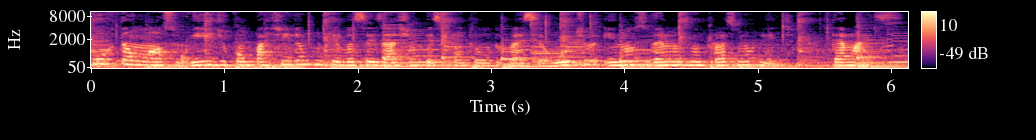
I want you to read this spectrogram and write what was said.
Curtam o nosso vídeo, compartilhem com quem vocês acham que esse conteúdo vai ser útil e nos vemos no próximo vídeo. Até mais!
